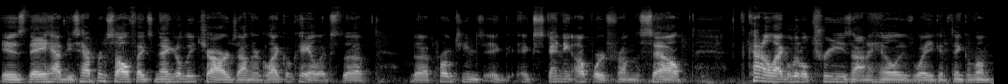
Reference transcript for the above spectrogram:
is they have these heparan sulfates negatively charged on their glycocalyx, the, the proteins extending upward from the cell, kind of like little trees on a hill is the way you can think of them.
